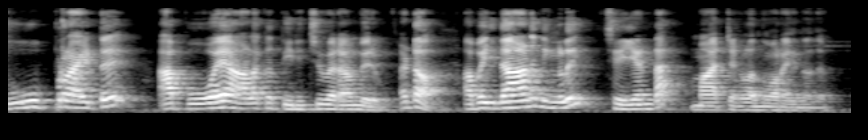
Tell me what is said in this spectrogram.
സൂപ്പറായിട്ട് ആ പോയ ആളൊക്കെ തിരിച്ചു വരാൻ വരും. കേട്ടോ? അപ്പൊ ഇതാണ് നിങ്ങൾ ചെയ്യേണ്ട മാറ്റങ്ങൾ എന്ന് പറയുന്നത്.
